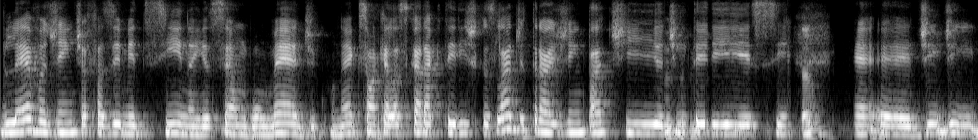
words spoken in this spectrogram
leva a gente a fazer medicina e a ser um bom médico, né, que são aquelas características lá de trás de empatia, de uhum. interesse, é, é, de, de,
